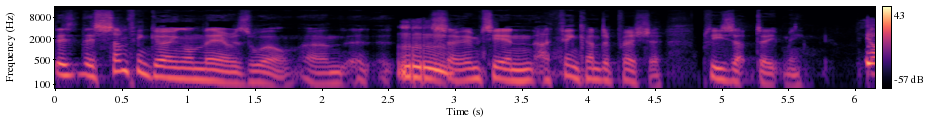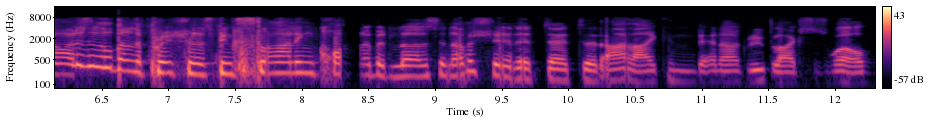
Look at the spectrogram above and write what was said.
there's there's something going on there as well. Um, mm. So MTN, I think, under pressure. Please update me. Yeah, is a little bit under pressure. It's been sliding quite a bit low. It's another share that, that, that I like and, and our group likes as well.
